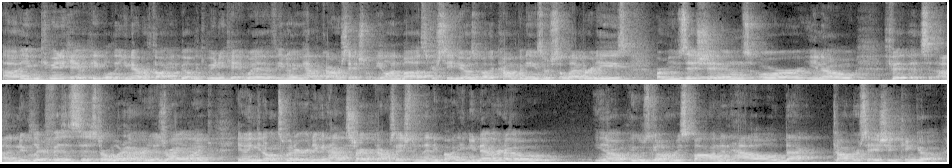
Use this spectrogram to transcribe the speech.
Uh, you can communicate with people that you never thought you'd be able to communicate with. You know, you have a conversation with Elon Musk or CEOs of other companies or celebrities or musicians or you know uh, nuclear physicist or whatever it is, right? Like you know, you can get on Twitter and you can have strike a conversation with anybody, and you never know you know who's going to respond and how that conversation can go.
